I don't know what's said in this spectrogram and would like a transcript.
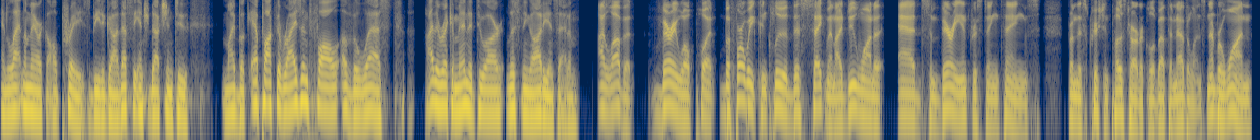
and Latin America. All praise be to God. That's the introduction to my book, Epoch, The Rise and Fall of the West. Highly recommended to our listening audience, Adam. I love it. Very well put. Before we conclude this segment, I do want to add some very interesting things from this Christian Post article about the Netherlands. Number one,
